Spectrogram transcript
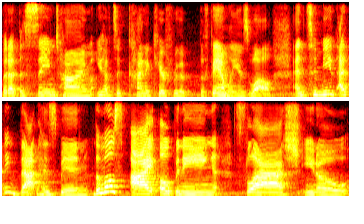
but at the same time, you have to kind of care for the, the family as well. And to me, I think that has been the most eye opening slash, you know,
